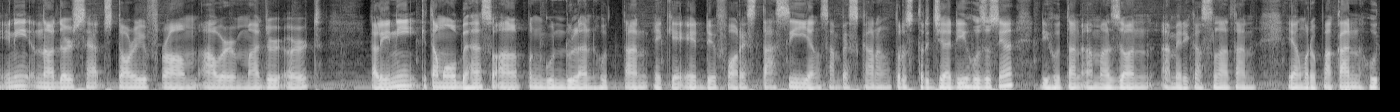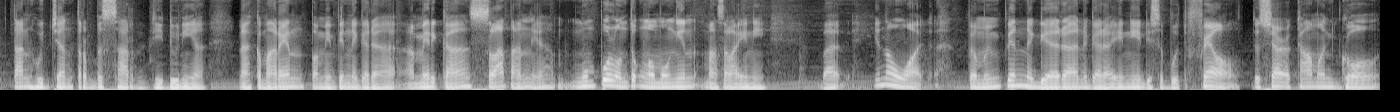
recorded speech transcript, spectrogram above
Ini another sad story from our Mother Earth. Kali ini kita mau bahas soal penggundulan hutan aka deforestasi yang sampai sekarang terus terjadi khususnya di hutan Amazon Amerika Selatan yang merupakan hutan hujan terbesar di dunia. Nah, kemarin pemimpin negara Amerika Selatan ya ngumpul untuk ngomongin masalah ini. But you know what? Pemimpin negara-negara ini disebut fail to share a common goal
